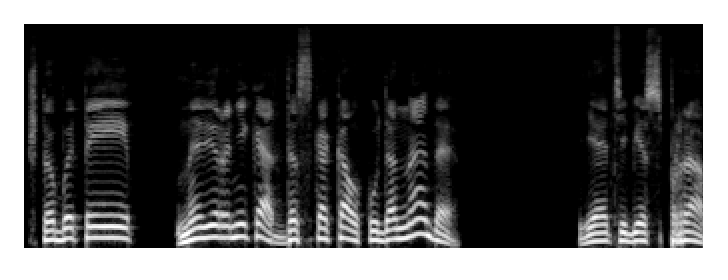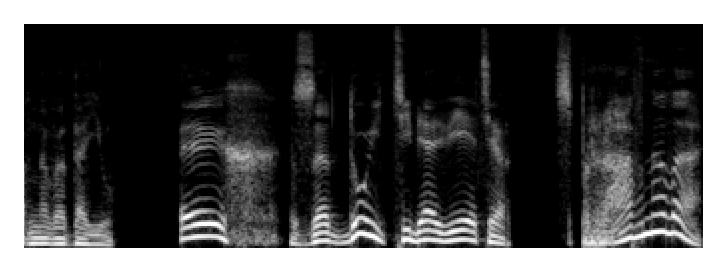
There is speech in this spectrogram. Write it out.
«Чтобы ты наверняка доскакал куда надо, я тебе справного даю». «Эх, задуй тебя ветер! Справного?»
